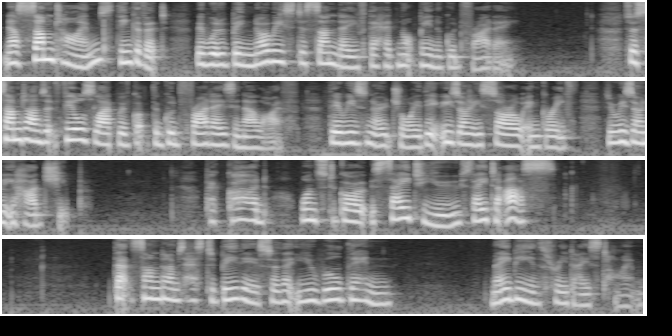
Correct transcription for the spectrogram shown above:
Now, sometimes, think of it, there would have been no Easter Sunday if there had not been a Good Friday. So sometimes it feels like we've got the Good Fridays in our life. There is no joy, there is only sorrow and grief, there is only hardship. But God wants to go say to you, say to us, that sometimes has to be there so that you will then, maybe in three days' time,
